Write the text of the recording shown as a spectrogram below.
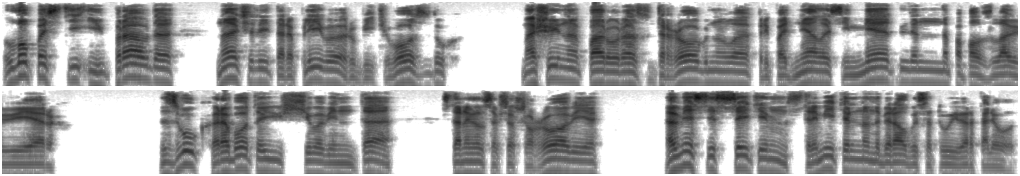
Лопасти и правда начали торопливо рубить воздух. Машина пару раз дрогнула, приподнялась и медленно поползла вверх. Звук работающего винта становился все суровее, а вместе с этим стремительно набирал высоту и вертолет.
